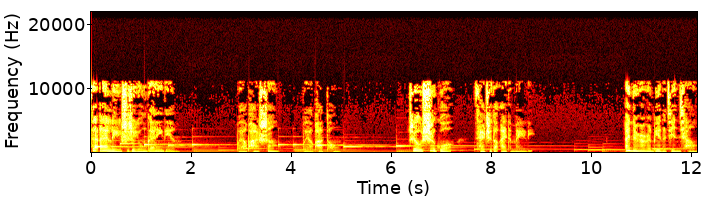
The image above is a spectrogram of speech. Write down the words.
在爱里，试着勇敢一点。不要怕伤，不要怕痛。只有试过，才知道爱的魅力。爱能让人变得坚强、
